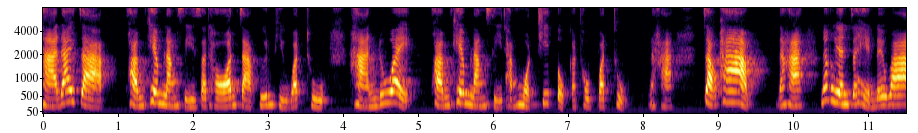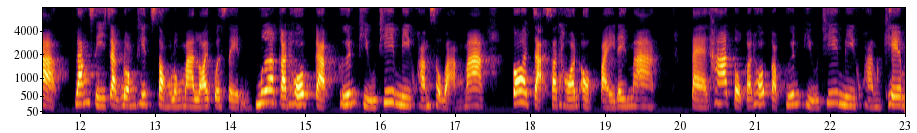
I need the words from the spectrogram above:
หาได้จาก ความเข้มรังสีสะท้อนจากพื้นผิววัตถุ หารด้วยความเข้มรังสีทั้งหมดที่ตกกระทบวัตถุนะคะ จากภาพนะคะนักเรียนจะเห็นได้ว่ารังสีจากดวงอาทิตย์ส่องลงมา 100%เมื่อกระทบกับพื้นผิวที่มีความสว่างมาก ก็จะสะท้อนออกไปได้มาก แต่ถ้าตกกระทบกับพื้นผิวที่มีความเข้ม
